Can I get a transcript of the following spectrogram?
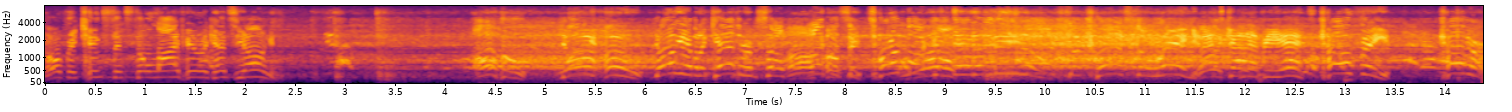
Kofi Kingston still alive here against Young. Oh, Young, Oh. Young able to gather himself. Oh, Opposite turnbuckle. Right there to meet him. Launched across the ring. That's gotta be it. Kofi, cover.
